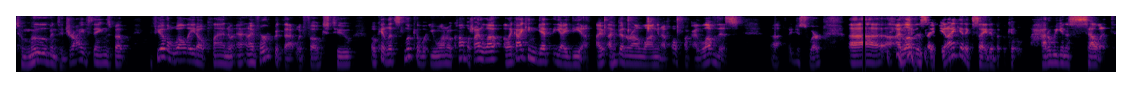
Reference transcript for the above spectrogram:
to move and to drive things. But if you have a well laid out plan, and I've worked with that with folks to okay, let's look at what you want to accomplish. I love, like, I can get the idea. I, have been around long enough. Oh, fuck, I love this. Uh, I just swear. Uh, I love this idea. And I get excited, but okay, how are we going to sell it?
